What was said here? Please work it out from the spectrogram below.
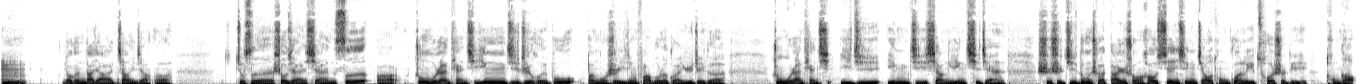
要跟大家讲一讲啊，就是首先先是啊，重污染天气应急指挥部办公室已经发布了关于这个重污染天气以及应急响应期间实施机动车单双号限行交通管理措施的通告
